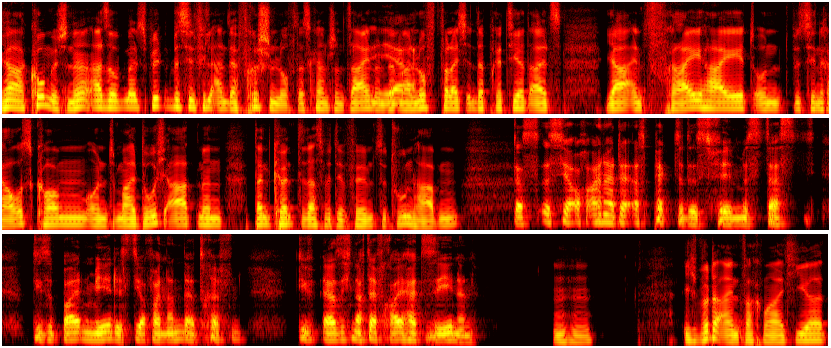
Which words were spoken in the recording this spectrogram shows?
Ja, komisch, ne? Also man spielt ein bisschen viel an der frischen Luft, das kann schon sein. Und ja. wenn man Luft vielleicht interpretiert als ja, ein Freiheit und ein bisschen rauskommen und mal durchatmen, dann könnte das mit dem Film zu tun haben. Das ist ja auch einer der Aspekte des Filmes, dass diese beiden Mädels, die aufeinandertreffen, die äh, sich nach der Freiheit sehnen. Mhm. Ich würde einfach mal hier,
